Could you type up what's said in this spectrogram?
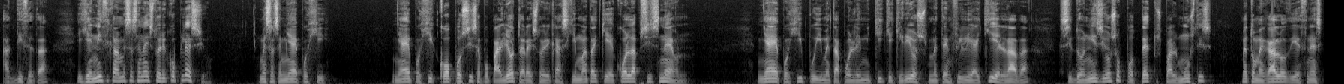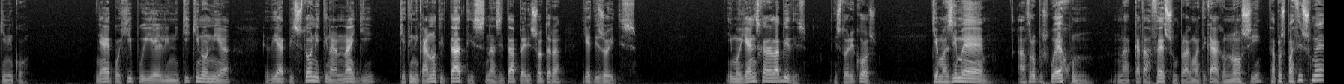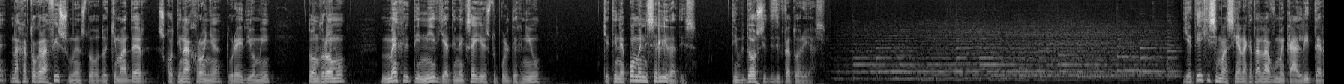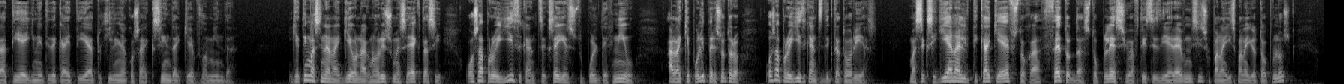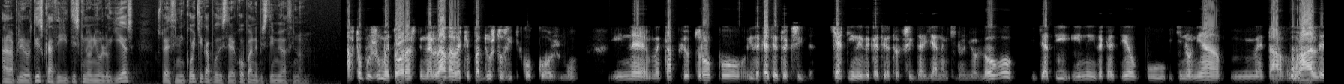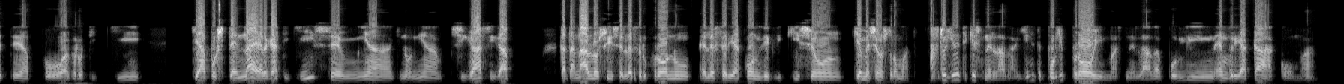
Αντίθετα, γεννήθηκαν μέσα σε ένα ιστορικό πλαίσιο, μέσα σε μια εποχή, μια εποχή κόπωσης από παλιότερα ιστορικά σχήματα και εκόλαψης νέων. Μια εποχή που η μεταπολεμική και κυρίως μετεμφυλιακή Ελλάδα συντονίζει όσο ποτέ τους παλμούς της με το μεγάλο διεθνές σκηνικό. Μια εποχή που η ελληνική κοινωνία διαπιστώνει την ανάγκη και την ικανότητά της να ζητά περισσότερα για τη ζωή της. Είμαι ο Γιάννης Χαραλαμπίδης, ιστορικός και μαζί με ανθρώπους που έχουν να καταθέσουν πραγματικά γνώση, θα προσπαθήσουμε να χαρτογραφήσουμε στο ντοκιμαντέρ «Σκοτεινά χρόνια» του Radio Me τον δρόμο μέχρι την ίδια την εξέγερση του Πολυτεχνείου και την επόμενη σελίδα της, την πτώση της δικτατορίας. Γιατί έχει σημασία να καταλάβουμε καλύτερα τι έγινε τη δεκαετία του 1960 και 70. Γιατί μας είναι αναγκαίο να γνωρίσουμε σε έκταση όσα προηγήθηκαν της εξέγερσης του Πολυτεχνείου αλλά και πολύ περισσότερο όσα προηγήθηκαν της δικτατορίας. Μας εξηγεί αναλυτικά και εύστοχα, θέτοντας στο πλαίσιο αυτής της διερεύνησης ο Παναγής Παναγιοτόπουλος, αναπληρωτής καθηγητής κοινωνιολογίας στο Εθνικό και Καποδιστριακό Πανεπιστήμιο Αθηνών. Αυτό που ζούμε τώρα στην Ελλάδα αλλά και παντού στο δυτικό κόσμο είναι με κάποιο τρόπο η δεκαετία του 60. Γιατί είναι η δεκαετία του 60 για έναν κοινωνιολόγο, γιατί είναι η δεκαετία όπου η κοινωνία μεταβάλλεται από αγροτική και από στενά εργατική σε μια κοινωνία σιγά σιγά κατανάλωσης ελεύθερου χρόνου, ελευθεριακών διεκδικήσεων και μεσαίων στρωμάτων. Αυτό γίνεται και στην Ελλάδα. Γίνεται πολύ πρώιμα στην Ελλάδα, πολύ εμβριακά ακόμα,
